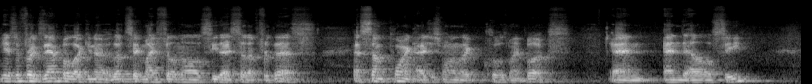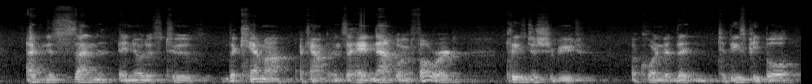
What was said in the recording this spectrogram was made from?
Yeah. So for example, like you know, let's say my film LLC that I set up for this at some point I just want to like close my books and end the LLC, I can just send a notice to the CAMA account and say, hey, now going forward, please distribute according to, the, to these people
